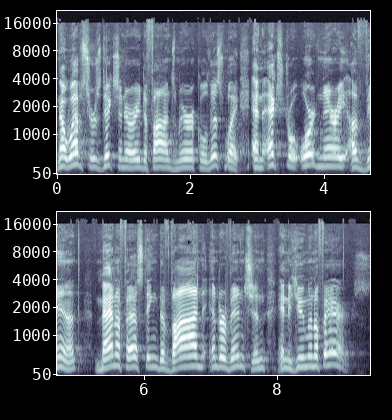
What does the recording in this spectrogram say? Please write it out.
Now, Webster's dictionary defines miracle this way an extraordinary event manifesting divine intervention in human affairs.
